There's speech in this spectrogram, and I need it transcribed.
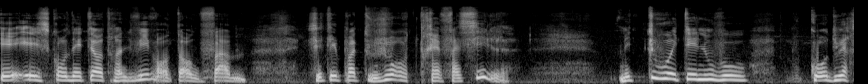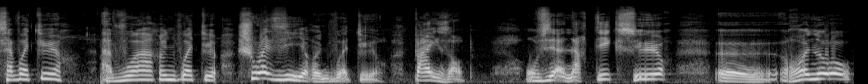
et, et ce qu'on était en train de vivre en tant que femme. C'était pas toujours très facile. Mais tout était nouveau conduire sa voiture, avoir une voiture, choisir une voiture. Par exemple, on faisait un article sur euh, Renault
